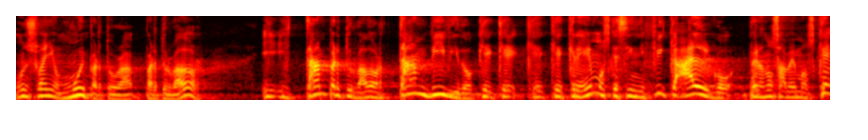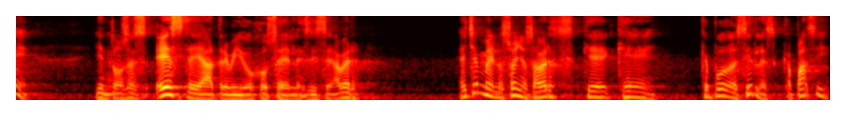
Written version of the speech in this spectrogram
un sueño muy perturbador. Y, y, tan perturbador, tan vívido, que, que, creemos que significa algo, pero no sabemos qué. Y entonces este atrevido, José, les dice, a ver, Échenme los sueños a ver qué, qué, puedo decirles. Capaz sí.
